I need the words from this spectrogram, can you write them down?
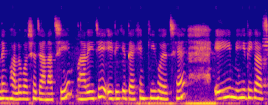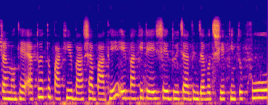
অনেক ভালোবাসা জানাচ্ছি। আর এই যে এইদিকে দেখেন কি হয়েছে এই মেহেদি গাছটার মধ্যে এত এত পাখির বাসা বাঁধে, এই পাখিটা এসে দুই চার দিন যাবৎ সে কিন্তু খুব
